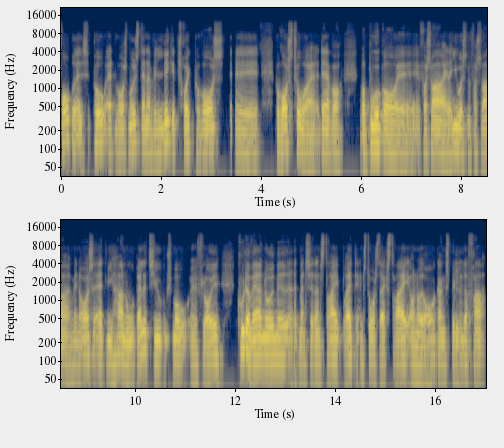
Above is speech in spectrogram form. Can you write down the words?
forberedelse på, at vores modstandere vil ligge tryk på vores, øh, på vores toer, der hvor, hvor Burgård øh, forsvarer, eller Iversen forsvarer, men også at vi har nogle relativt små øh, fløje. Kunne der være noget med, at man sætter en streg bredt, en stor stærk streg og noget overgangsspil derfra,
